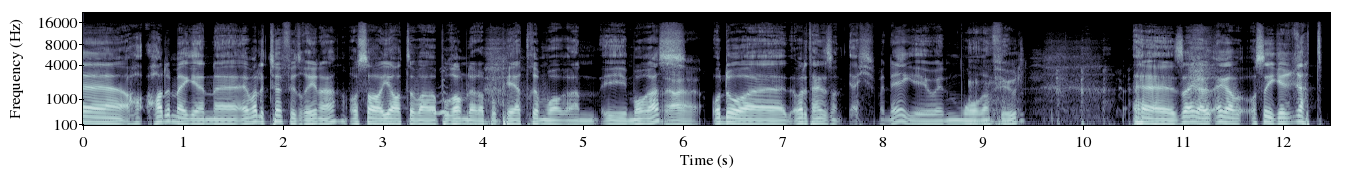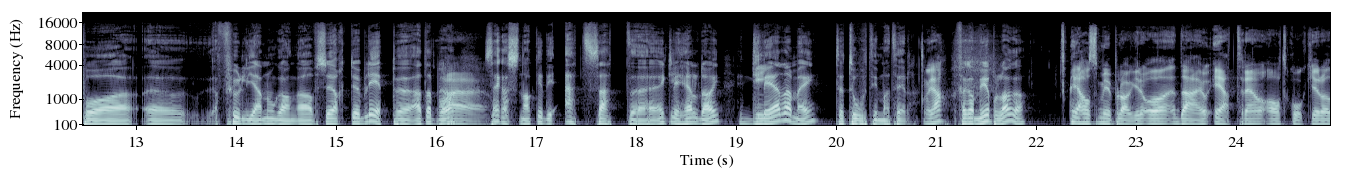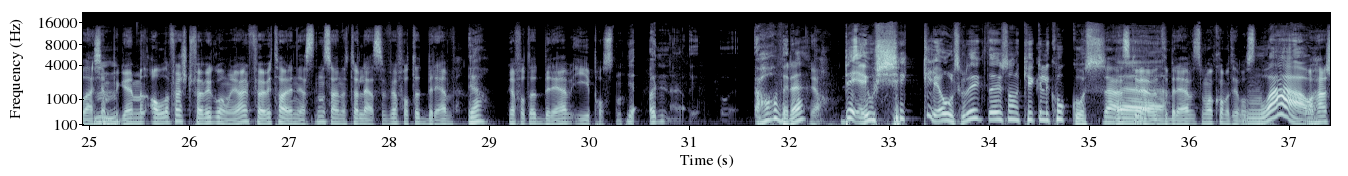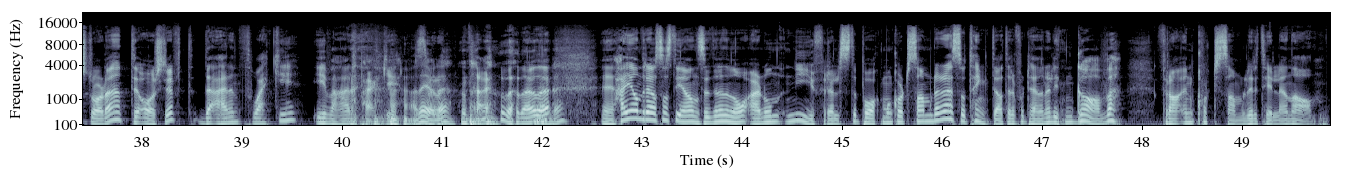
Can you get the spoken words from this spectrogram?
hadde meg en eh, Jeg var litt tøff i trynet og sa ja til å være programleder på P3 Morgen i morges. Ja, ja. Og da eh, og jeg tenkte jeg sånn «Ei, Men jeg er jo en morgenfugl. Eh, så jeg, jeg, og så gikk jeg rett på uh, full gjennomgang av Søk du blipp etterpå. Ja. Så jeg har snakket i ett sett uh, egentlig hele dag. Gleder meg til to timer til. Ja, For jeg har mye på lager. Jeg har så mye på lager, og det er jo E3, og alt koker, og det er kjempegøy. Men aller først, før vi går i gang, før vi tar inn gjesten, så er jeg nødt til å lese. Vi har fått et brev. Ja. Vi har fått et brev i posten. ja og, har vi det? Ja. Det er jo skikkelig old school. Det er jo sånn kykelikokos. Det er skrevet eh, et brev som har kommet i posten. Wow! Og her står det til overskrift 'Det er en thwacky i hver packy'. Ja, det er jo det. Det er jo det. det, er jo Det er det. Eh, Hei, Andreas og Stian. Siden dere nå er noen nyfrelste Pokémon-kortsamlere, så tenkte jeg at dere fortjener en liten gave fra en kortsamler til en annen.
